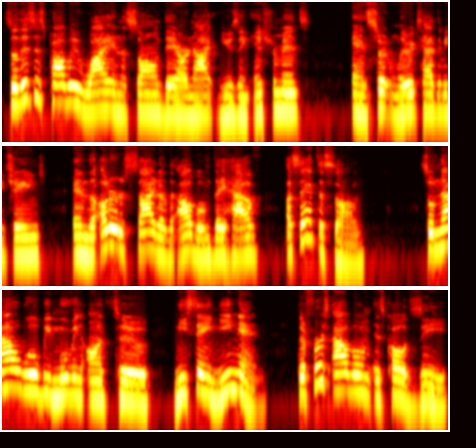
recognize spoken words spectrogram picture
So this is probably why in the song they are not using instruments and certain lyrics had to be changed. And the other side of the album, they have a Santa song. So now we'll be moving on to Nisei Ninen. Their first album is called Z,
